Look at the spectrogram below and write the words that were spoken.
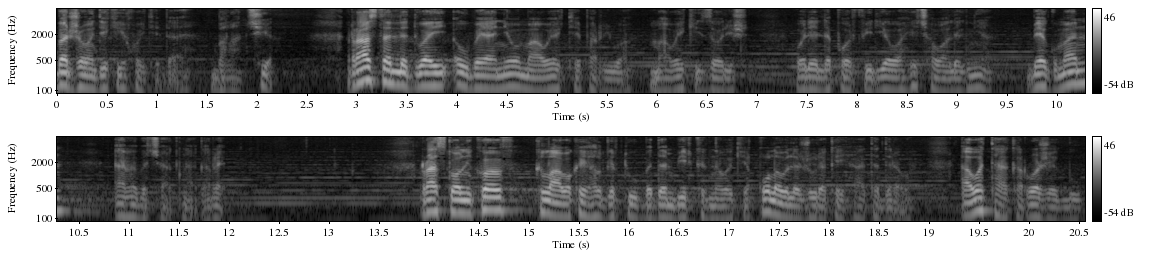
بەرژەوەندێکی خۆی تێدایە. بەڵام چییە؟ ڕاستە لە دوای ئەو بەیانیەوە ماوەیەک تێپەڕیوە، ماوەیەکی زۆریش، وەلێ لە پۆرفیریەوە هیچ هەواڵێک نییە. بێگومان ئەمە بە چاک ناگەڕێ. ڕاستکۆڵنیکۆف کڵاوەکەی هەڵگرت و بە دەم بیرکردنەوەکی قوڵەوە لە ژوورەکەی هاتە دەرەوە. ئەوە تاکە ڕۆژێک بوو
